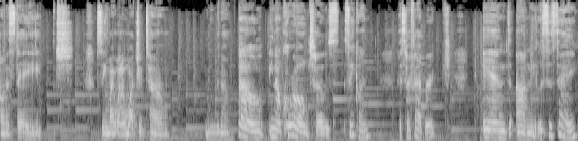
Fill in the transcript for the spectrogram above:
on a stage. So you might want to watch your tone. Moving on. So, you know, Coral chose sequin as her fabric. And um, needless to say,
